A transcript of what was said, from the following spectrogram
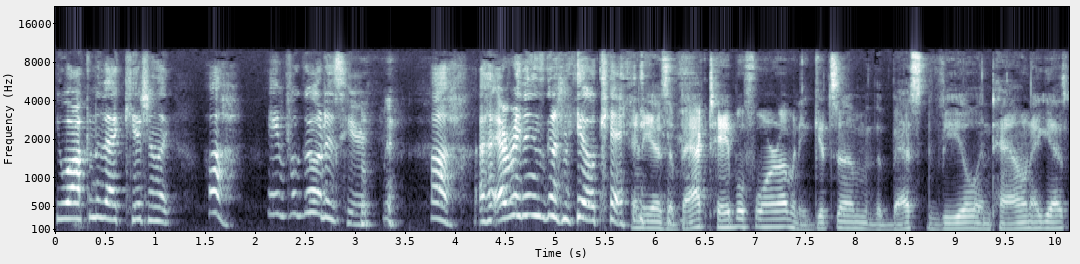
you walk into that kitchen, like, ah, oh, Abe Vigoda's here. Ah, oh, everything's gonna be okay. And he has a back table for him, and he gets him the best veal in town. I guess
